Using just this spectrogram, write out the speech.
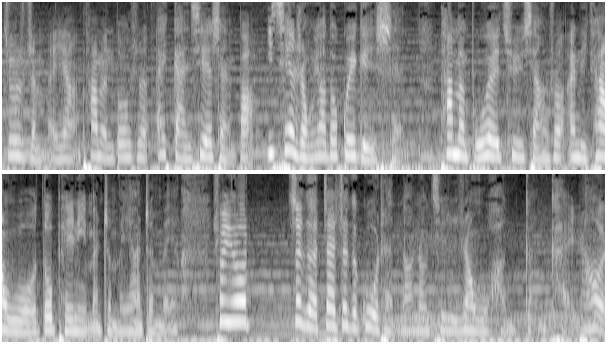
就是怎么样？他们都是哎，感谢神，把一切荣耀都归给神。他们不会去想说，哎，你看我都陪你们怎么样怎么样。所以说，这个在这个过程当中，其实让我很感慨，然后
